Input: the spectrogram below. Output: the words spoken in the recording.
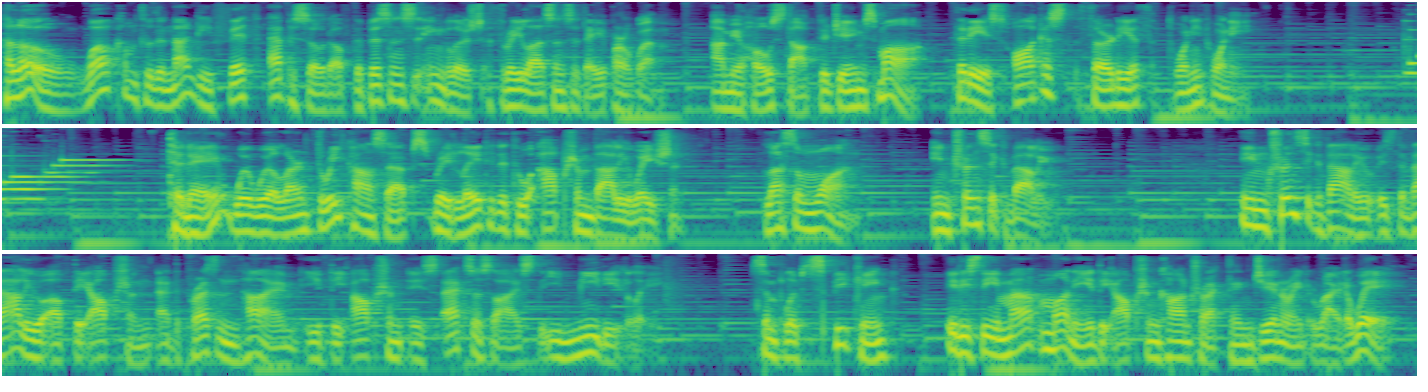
Hello, welcome to the 95th episode of the Business English 3 Lessons a Day program. I'm your host, Dr. James Ma. Today is August 30th, 2020. Today, we will learn three concepts related to option valuation. Lesson 1 Intrinsic Value. Intrinsic value is the value of the option at the present time if the option is exercised immediately. Simply speaking, it is the amount of money the option contract can generate right away.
